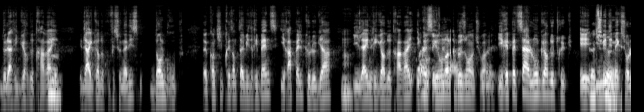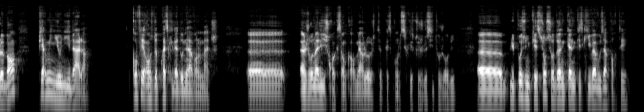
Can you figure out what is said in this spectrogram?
de la rigueur de travail mmh. Et de la rigueur de professionnalisme dans le groupe. Euh, quand il présente David Ribens, il rappelle que le gars, mmh. il a une rigueur de travail et, on en a besoin, tu vois. Il répète ça à longueur de truc et il met des mecs sur le banc. Pierre Mignoni, là, là, conférence de presse qu'il a donnée avant le match. Euh, un journaliste, je crois que c'est encore Merlot, qu'est-ce, qu'on, qu'est-ce que je le cite aujourd'hui, euh, lui pose une question sur Duncan, qu'est-ce qu'il va vous apporter?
